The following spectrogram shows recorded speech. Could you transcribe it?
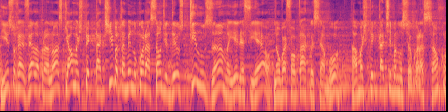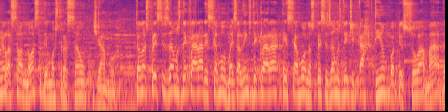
E isso revela para nós que há uma expectativa também no coração de Deus que nos ama e Ele é fiel, não vai faltar com esse amor. Há uma expectativa no seu coração com relação à nossa demonstração de amor. Então nós precisamos declarar esse amor, mas além de declarar esse amor, nós precisamos dedicar tempo à pessoa amada,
